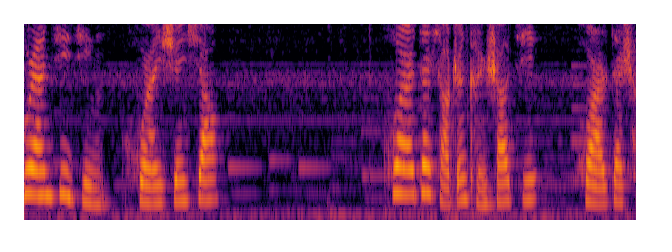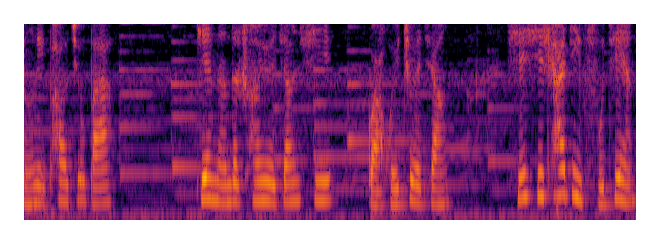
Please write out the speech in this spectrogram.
忽然寂静，忽然喧嚣。忽而在小镇啃烧鸡，忽而在城里泡酒吧。艰难地穿越江西，拐回浙江，斜斜插进福建，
